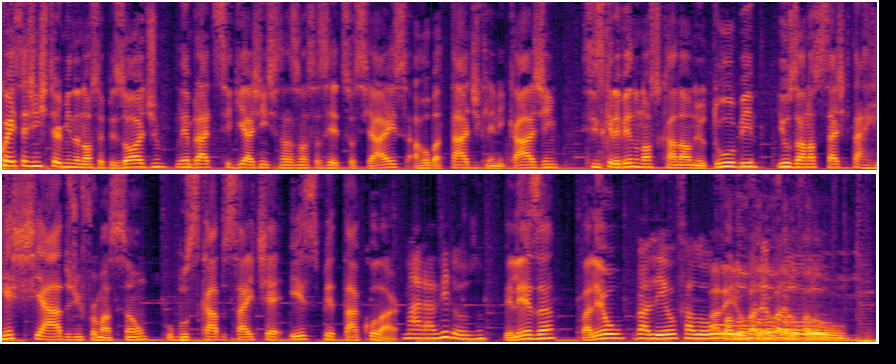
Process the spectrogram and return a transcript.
Com isso a gente termina o nosso episódio. Lembrar de seguir a gente nas nossas redes sociais, arroba Tadclinicagem, se inscrever no nosso canal no YouTube e usar o nosso site que tá recheado de informação. O buscado site é espetacular. Maravilhoso. Beleza? Valeu? Valeu, falou. Valeu, falou, valeu, falou, falou, falou. falou.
